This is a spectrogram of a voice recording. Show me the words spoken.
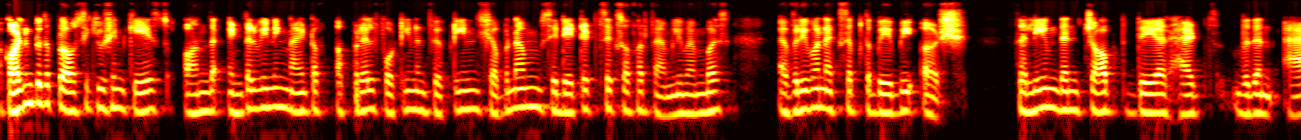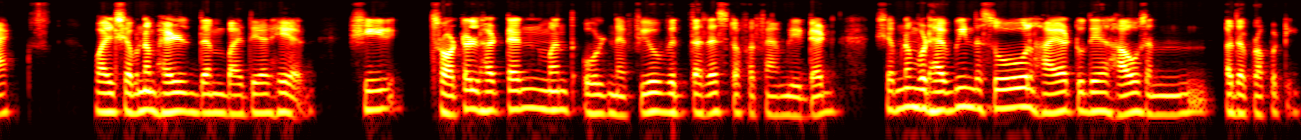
According to the prosecution case, on the intervening night of April 14 and 15, Shabnam sedated six of her family members, everyone except the baby Ursh. Salim then chopped their heads with an axe while Shabnam held them by their hair. She throttled her 10 month old nephew with the rest of her family dead. Shabnam would have been the sole heir to their house and other property.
